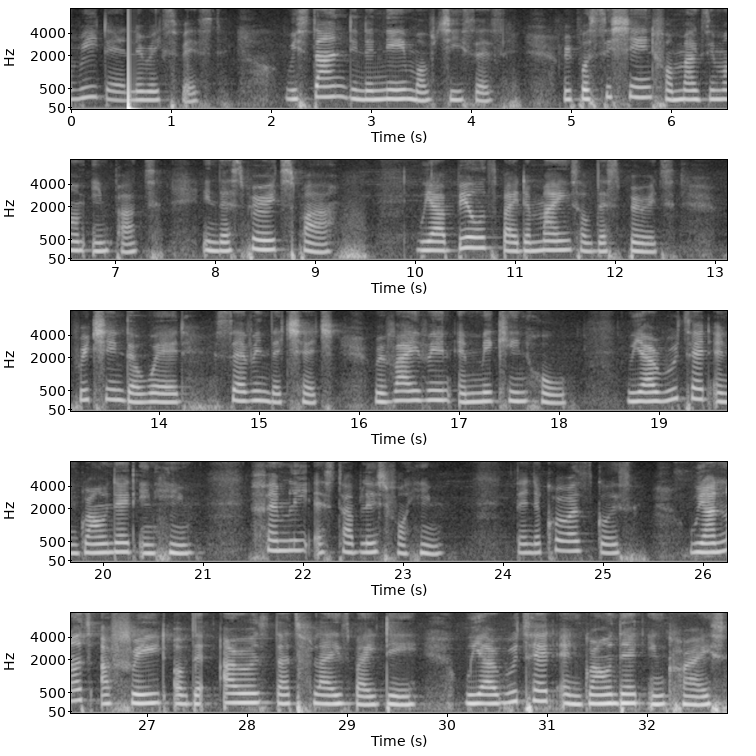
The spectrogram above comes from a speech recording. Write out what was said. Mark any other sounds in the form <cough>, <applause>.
I'll read the lyrics first. We stand in the name of Jesus, repositioned for maximum impact in the Spirit's power. We are built by the minds of the Spirit, preaching the word, serving the church, reviving and making whole. We are rooted and grounded in Him, firmly established for Him. Then the chorus goes, We are not afraid of the arrows that flies by day. We are rooted and grounded in Christ,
